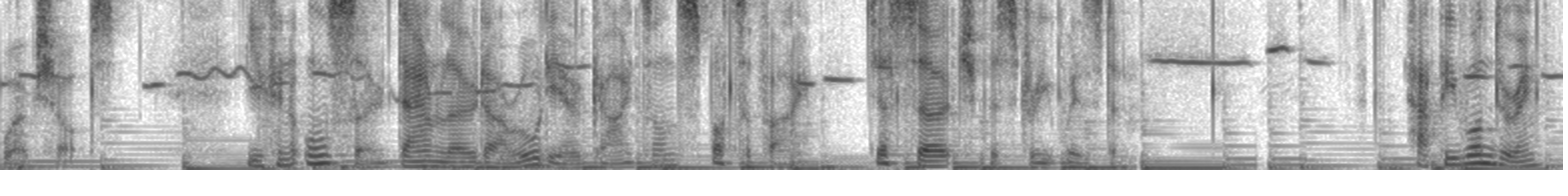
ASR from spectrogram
Workshops. You can also download our audio guides on Spotify. Just search for Street Wisdom. Happy wandering!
